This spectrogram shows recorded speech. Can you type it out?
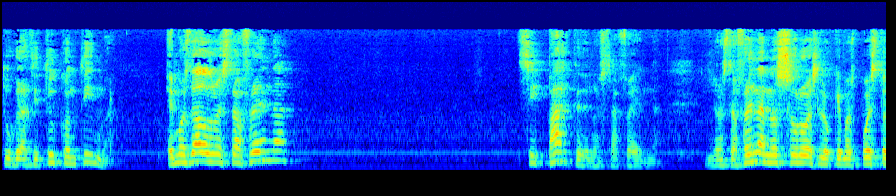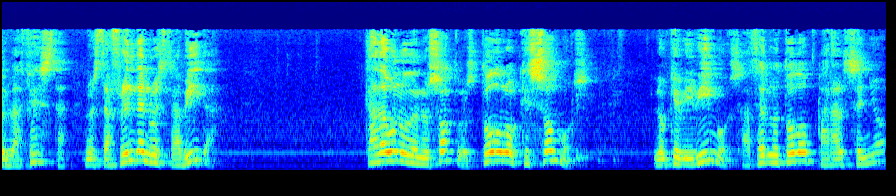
tu gratitud continua. ¿Hemos dado nuestra ofrenda? Sí, parte de nuestra ofrenda. Nuestra ofrenda no solo es lo que hemos puesto en la cesta, nuestra ofrenda es nuestra vida. Cada uno de nosotros, todo lo que somos, lo que vivimos, hacerlo todo para el Señor.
